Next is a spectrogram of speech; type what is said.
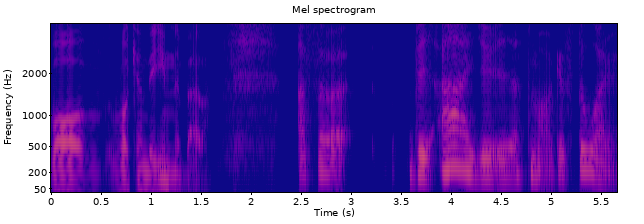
vad, vad kan det innebära? Alltså, vi är ju i ett magiskt år.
